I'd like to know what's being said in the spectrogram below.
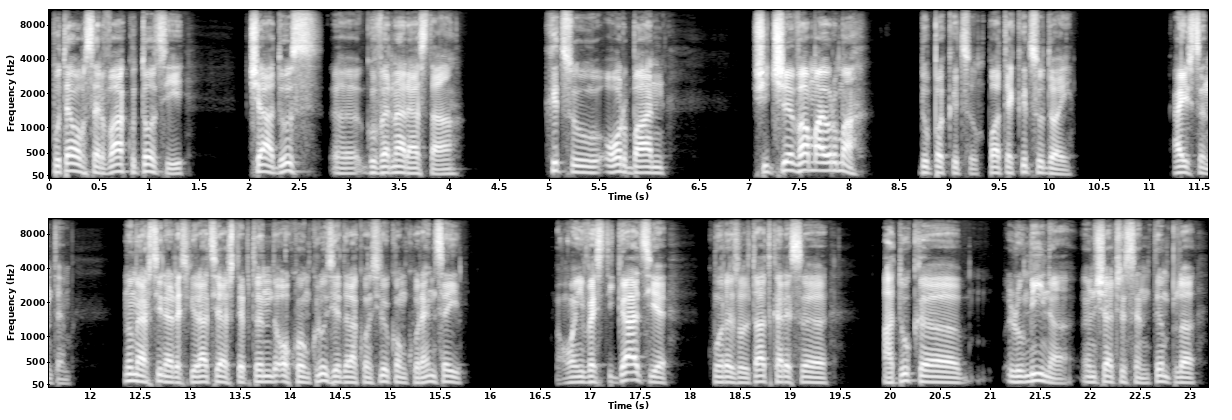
putem observa cu toții ce a adus uh, guvernarea asta, Câțu, Orban și ce va mai urma după Câțu, poate Câțu 2. Aici suntem. Nu mi-aș ține respirația așteptând o concluzie de la Consiliul Concurenței, o investigație cu un rezultat care să aducă lumină în ceea ce se întâmplă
